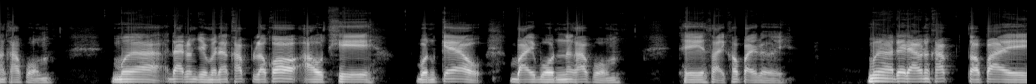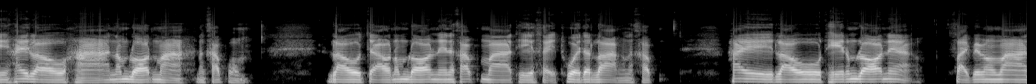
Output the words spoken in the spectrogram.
นะครับ ผม เมื่อได้น้ำเย็นมาแล้วครับเราก็เอาเทบนแก้วใบบนนะครับ ผม เทใส่เข้าไปเลย เมื่อได้แล้วนะครับ ต่อไปให้เราหาน้ำร้อนมานะครับ ผม เราจะเอาน้ำร้อนเนี่ยนะครับ มาเทใส่ถ้วยด้านล่างนะครับ ให้เราเทน้ำร้อนเนี่ย ใส่ไปประมาณ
